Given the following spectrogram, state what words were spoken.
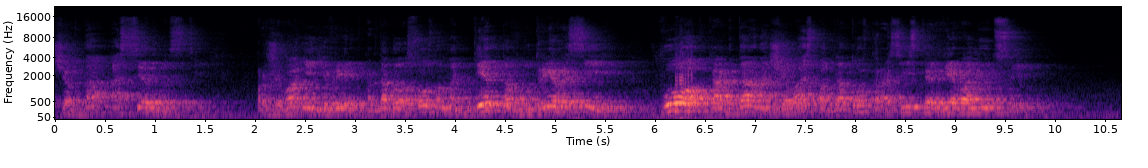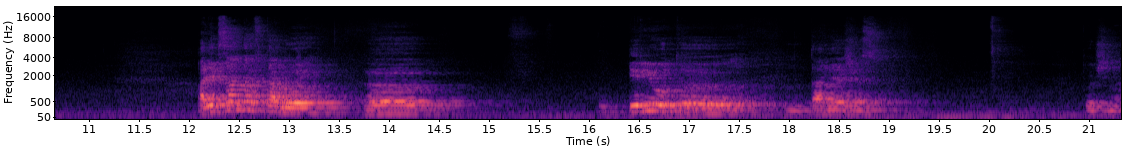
черта оседлости, проживания евреев, когда было создано гетто внутри России. Вот когда началась подготовка российской революции. Александр II, э, период, э, там я сейчас точно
